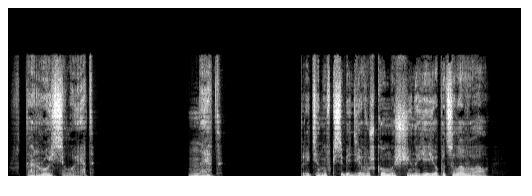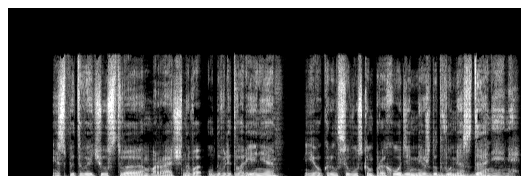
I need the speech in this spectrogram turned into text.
второй силуэт. Нет. Притянув к себе девушку, мужчина ее поцеловал. Испытывая чувство мрачного удовлетворения, я укрылся в узком проходе между двумя зданиями.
